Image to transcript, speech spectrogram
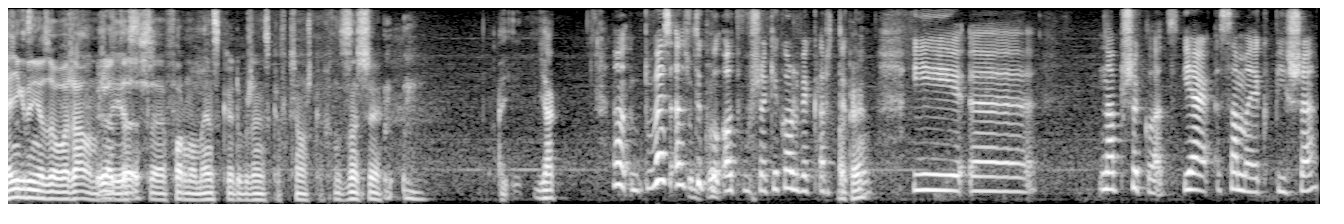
Ja nigdy nie zauważałem, że Ja jest też. forma męska lub żeńska w książkach. To znaczy, a jak No, weź artykuł, otwórz jakikolwiek artykuł. Okej. I e, na przykład ja sama jak piszę,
